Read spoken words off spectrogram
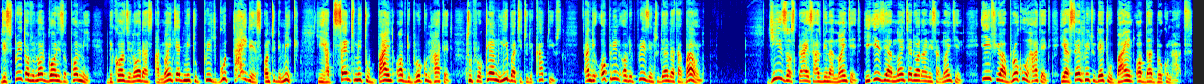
The Spirit of the Lord God is upon me, because the Lord has anointed me to preach good tidings unto the meek. He had sent me to bind up the brokenhearted, to proclaim liberty to the captives, and the opening of the prison to them that are bound. Jesus Christ has been anointed. He is the anointed one and his anointing. If you are broken-hearted, he has sent me today to bind up that broken heart.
